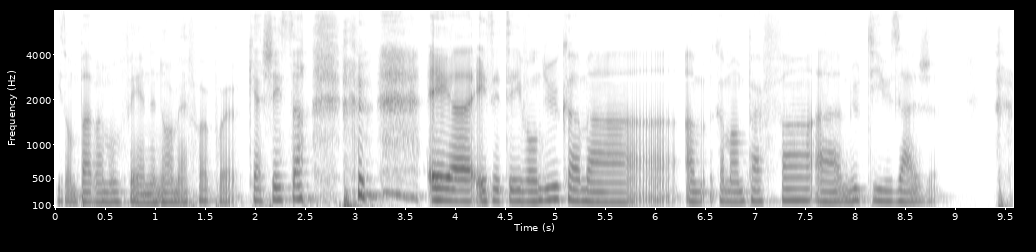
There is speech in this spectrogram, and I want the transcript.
ils n'ont pas vraiment fait un énorme effort pour cacher ça. et, euh, et c'était vendu comme un, comme un parfum à multi-usage.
